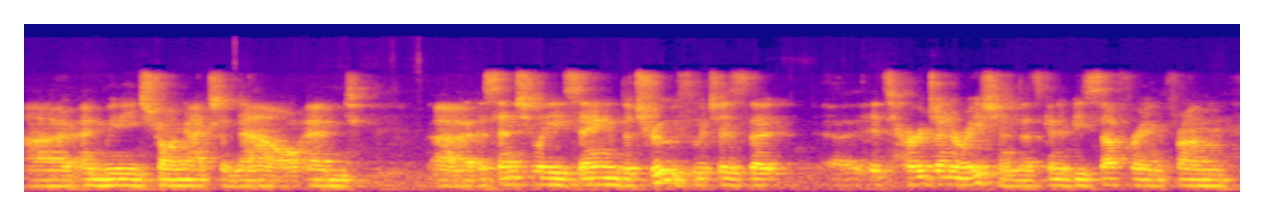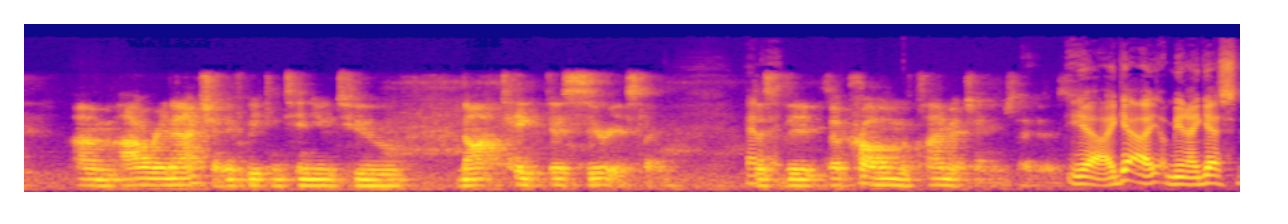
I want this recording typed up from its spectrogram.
uh, and we need strong action now." And uh, essentially saying the truth, which is that uh, it's her generation that's going to be suffering from um, our inaction if we continue to not take this seriously. This, the, the problem of climate change, that is. Yeah, I, guess, I mean, I guess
